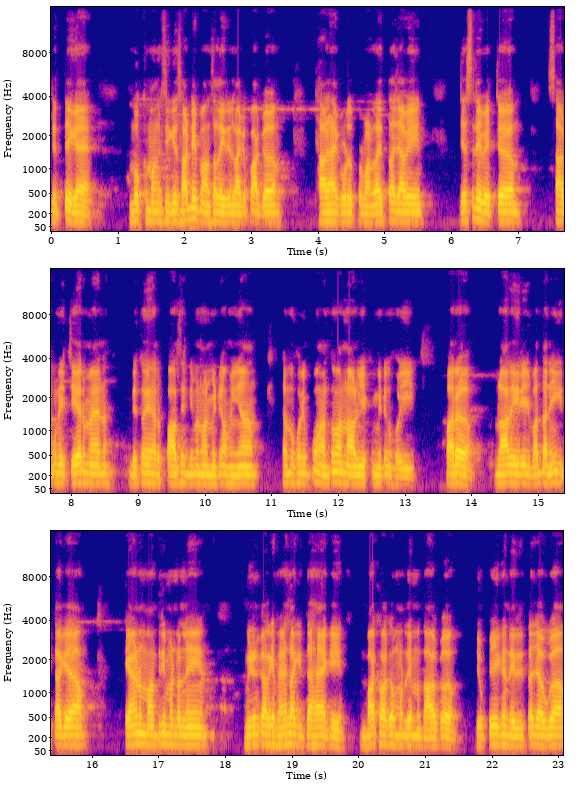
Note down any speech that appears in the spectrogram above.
ਦਿੱਤੇ ਗਏ। ਮੁੱਖ ਮੰਗ ਸੀ ਕਿ 5.5 ਸਾਲ ਦੇ ਲਗਭਗ 18000 ਕਰੋੜ ਦਾ ਪ੍ਰਬੰਧ ਦਿੱਤਾ ਜਾਵੇ, ਜਿਸ ਦੇ ਵਿੱਚ ਸਾਗੁਨੇ ਚੇਅਰਮੈਨ ਬੇਤਵਾਨੀ ਹਰਪਾਲ ਸਿੰਘ ਚੀਮਾ ਨਾਲ ਮੀਟਿੰਗਾਂ ਹੋਈਆਂ, ਤਾਂ ਮੁੱਖ ਮੰਤਰੀ ਭਗਵੰਤ ਮਾਨ ਨਾਲ ਵੀ ਇੱਕ ਮੀਟਿੰਗ ਹੋਈ, ਪਰ ਮਲਾਨ ਏਰੀਆ 'ਚ ਵਾਧਾ ਨਹੀਂ ਕੀਤਾ ਗਿਆ। ਕੈਣ ਮੰਤਰੀ ਮੰਡਲ ਨੇ ਮੀਟਿੰਗ ਕਰਕੇ ਫੈਸਲਾ ਕੀਤਾ ਹੈ ਕਿ ਵੱਖ-ਵੱਖ ਉਮਰ ਦੇ ਮੁਤਾਬਕ ਜੋ ਪੇ ਘੰਟੇ ਦਿੱਤਾ ਜਾਊਗਾ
